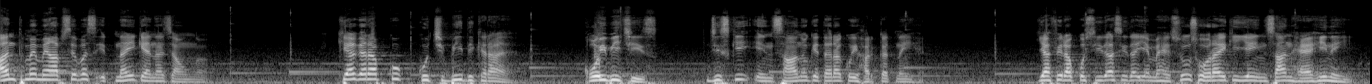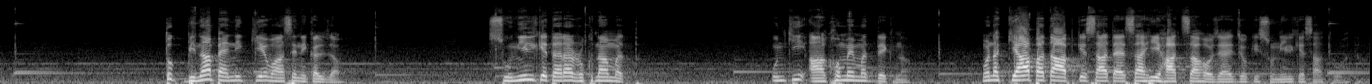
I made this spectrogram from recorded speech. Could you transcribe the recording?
अंत में मैं आपसे बस इतना ही कहना चाहूँगा कि अगर आपको कुछ भी दिख रहा है, कोई भी चीज़ जिसकी इंसानों की तरह कोई हरकत नहीं है, या फिर आपको सीधा सीधा यह महसूस हो रहा है कि यह इंसान है ही नहीं तो बिना पैनिक किए वहाँ से निकल जाओ। सुनील की तरह रुकना मत। उनकी आँखों में मत देखना, वरना क्या पता आपके साथ ऐसा ही हादसा हो जाए जो कि सुनील के साथ हुआ था।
